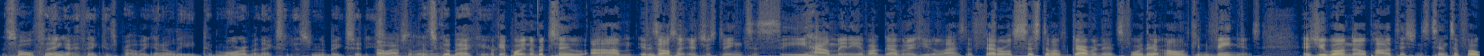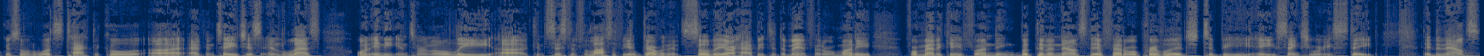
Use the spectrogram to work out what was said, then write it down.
this whole thing, I think, is probably going to lead to more of an exodus from the big cities. Oh, absolutely. Let's go back here. Okay, point number two. Um, it is also interesting to see how many of our governors utilize the federal system of governance for their own convenience. As you well know, politicians tend to focus on what's tactical, uh, advantageous, and less on any internally uh, consistent philosophy of governance. So they are happy to demand federal money for Medicaid funding, but then announce their federal privilege to be a sanctuary state. They denounce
